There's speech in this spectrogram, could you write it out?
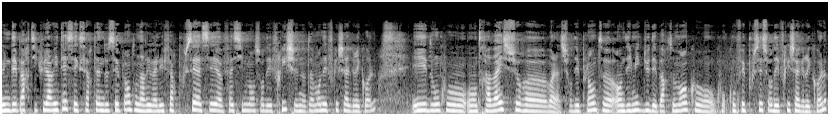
Une des particularités, c'est que certaines de ces plantes, on arrive à les faire pousser assez facilement sur des friches, notamment des friches agricoles. Et donc on, travaille sur euh, voilà sur des plantes endémiques du département qu'on fait pousser sur des friches agricoles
